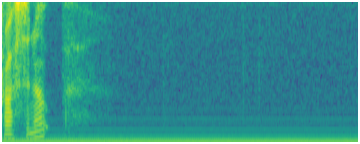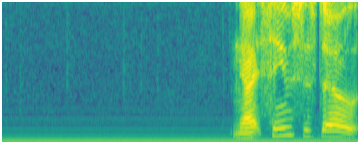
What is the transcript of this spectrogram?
Crossing up. Now it seems as though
